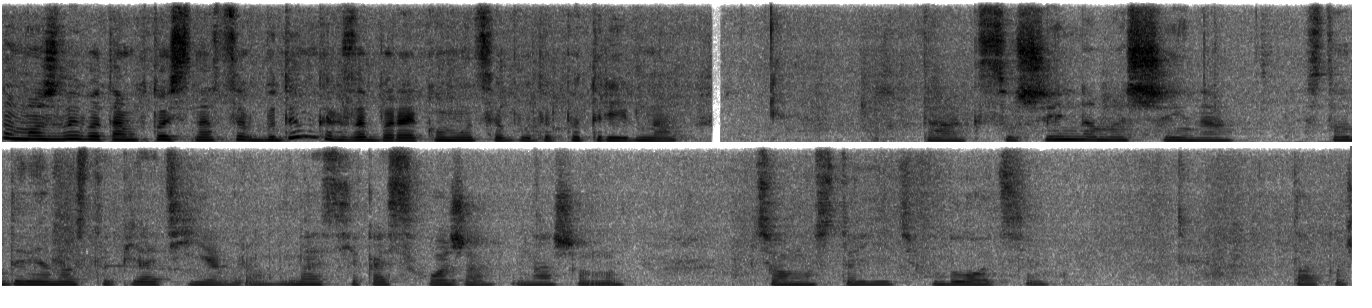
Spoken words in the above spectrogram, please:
Ну, можливо, там хтось нас це в будинках забере, кому це буде потрібно. Так, сушильна машина 195 євро. У нас якась схожа в нашому цьому стоїть в блоці. Також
